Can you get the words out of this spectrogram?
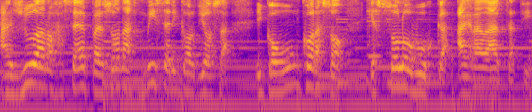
Ayúdanos a ser personas misericordiosas y con un corazón que solo busca agradarte a ti.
